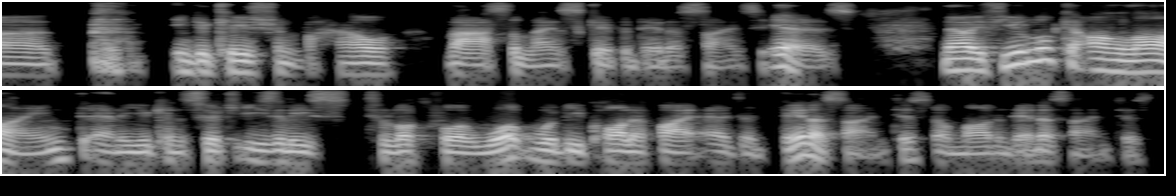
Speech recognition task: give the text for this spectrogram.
uh, indication of how vast landscape of data science is. Now, if you look online, and you can search easily to look for what would be qualified as a data scientist or modern data scientist,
